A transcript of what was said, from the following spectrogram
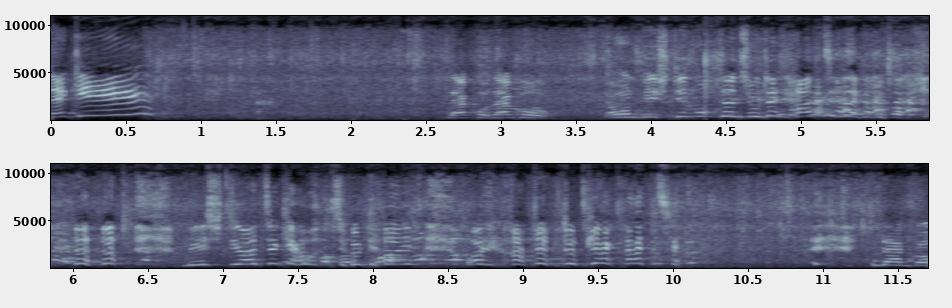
দেখি। দেখো দেখো, কেমন বৃষ্টির মধ্যে ছুটে যাচ্ছে, দেখো। বৃষ্টি হচ্ছে, কেমন ছুটে ওই ওই ঘাটে ঢুকে গেছে। দেখো।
